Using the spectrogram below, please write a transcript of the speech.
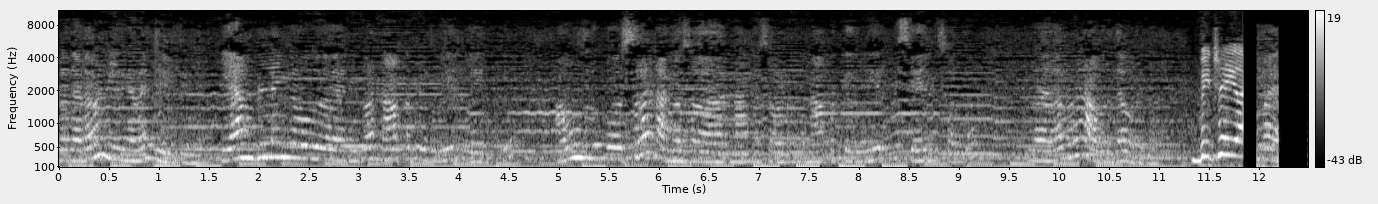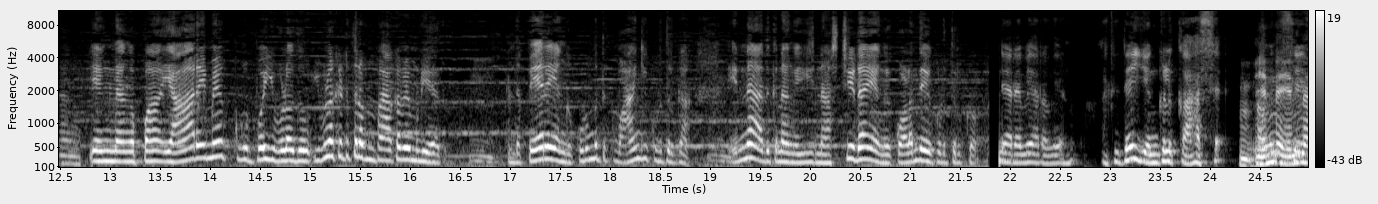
இந்த தடவை நீங்க தான் ஜெயிப்பீங்க. என் பிள்ளைங்க நாற்பத்தேழு உயிர் போயிருக்கு. அவங்களுக்கோசரம் நாங்க நாங்க சொல்றது நாற்பத்தேழு உயிருக்கு சேர்ந்து சொல்றோம். இந்த தடவை அவர் தான் வருவார். விஜய் எங்க நாங்க பா- யாரையுமே போய் இவ்வளவு இவ்வளவு கிட்டத்துல நம்ம பார்க்கவே முடியாது. அந்த பேரை எங்க குடும்பத்துக்கு வாங்கி கொடுத்துருக்கான். என்ன அதுக்கு நாங்க நஷ்டிடா எங்க குழந்தைய கொடுத்துருக்கோம். நிறைவேற வேணும் அதுதான் எங்களுக்கு ஆசை. என்ன என்ன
